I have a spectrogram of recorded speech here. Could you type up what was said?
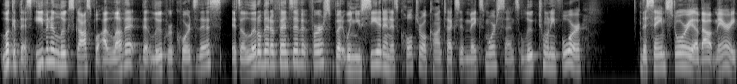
Look at this. Even in Luke's gospel, I love it that Luke records this. It's a little bit offensive at first, but when you see it in its cultural context, it makes more sense. Luke 24, the same story about Mary.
